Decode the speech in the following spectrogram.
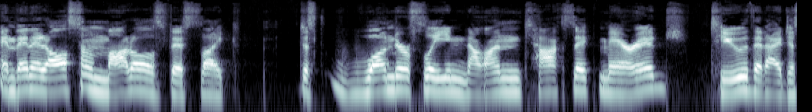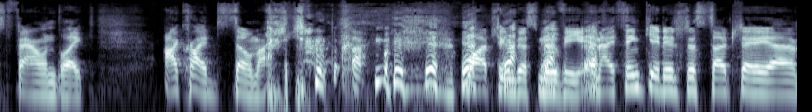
And then it also models this like just wonderfully non-toxic marriage too that I just found like I cried so much watching this movie, and I think it is just such a uh,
